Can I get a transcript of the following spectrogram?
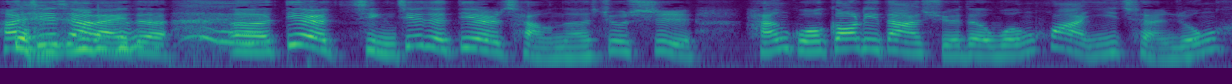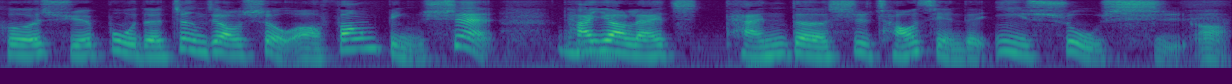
他接下来的 呃第二紧接着第二场呢，就是韩国高丽大学的文化遗产融合学部的郑教授啊，方炳善，他要来谈的是朝鲜的艺术史啊。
